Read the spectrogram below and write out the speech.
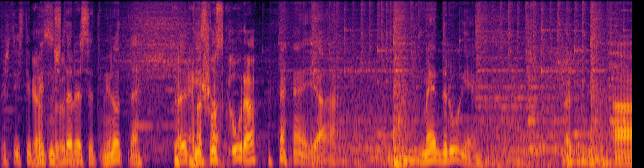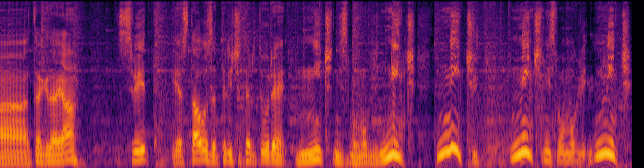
Veš, tisti Ja, 45 minut. Ne? To je ena šolska ura. ja, med drugim. Med drugim. A, tako da ja, svet je stal za tri četrt ure, nič nismo mogli, nič, nič, nič nismo mogli, nič,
